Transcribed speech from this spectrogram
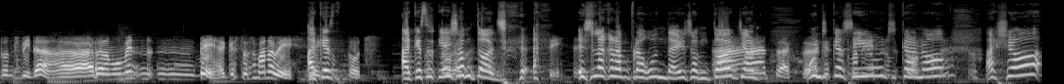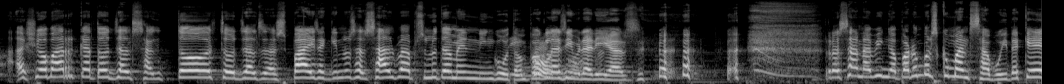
Doncs mira, ara de moment, bé, aquesta setmana bé, ja Aquest- tots. Aquestes, ja hi som tots. Sí. És la gran pregunta, hi som tots. Ah, exacte. uns que sí, uns que no. eh? Això, això abarca tots els sectors, tots els espais. Aquí no se salva absolutament ningú, tampoc les no. llibreries. Rosana, vinga, per on vols començar avui? De què,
